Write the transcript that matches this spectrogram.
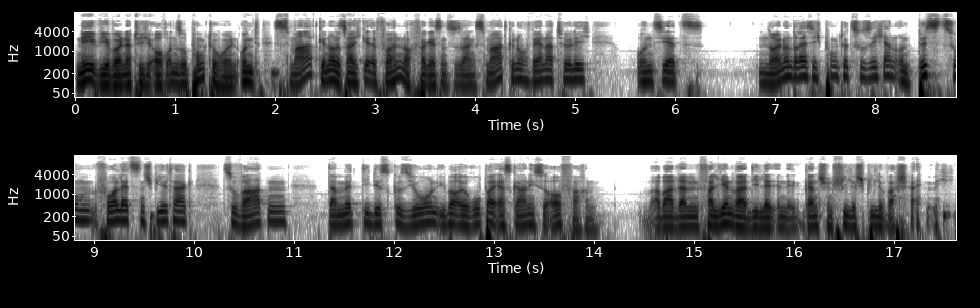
nee, wir wollen natürlich auch unsere Punkte holen. Und smart, genau, das habe ich ge- vorhin noch vergessen zu sagen. Smart genug wäre natürlich, uns jetzt 39 Punkte zu sichern und bis zum vorletzten Spieltag zu warten, damit die Diskussion über Europa erst gar nicht so auffachen. Aber dann verlieren wir die ganz schön viele Spiele wahrscheinlich.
